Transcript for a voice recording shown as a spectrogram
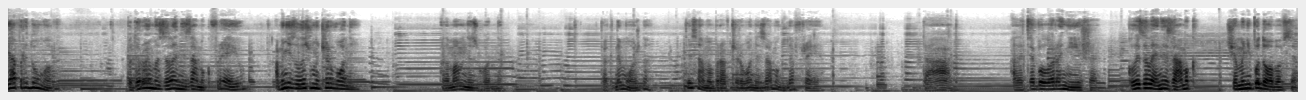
Я придумав. Подаруємо зелений замок Фрею, а мені залишимо червоний. Але мама не згодна. Так не можна. Ти сам обрав червоний замок для Фрея. Так. Це було раніше, коли зелений замок ще мені подобався.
